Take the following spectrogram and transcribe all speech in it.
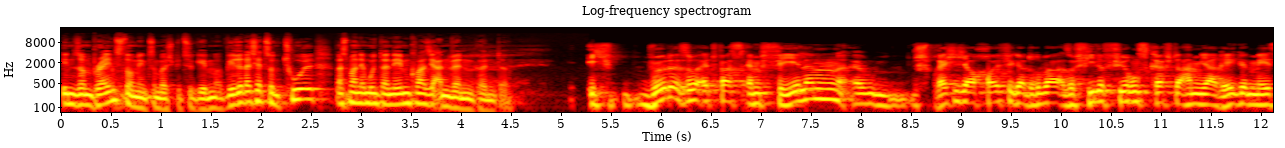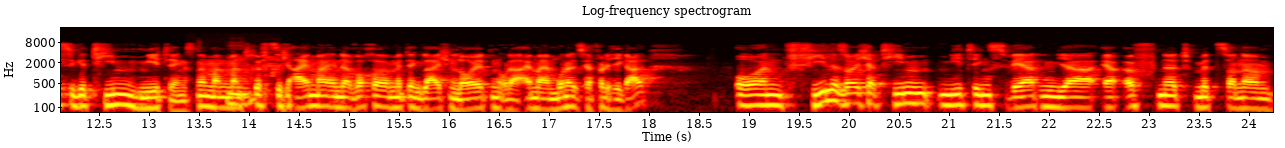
in so einem Brainstorming zum Beispiel zu geben. Wäre das jetzt so ein Tool, was man im Unternehmen quasi anwenden könnte? Ich würde so etwas empfehlen, ähm, spreche ich auch häufiger drüber. Also viele Führungskräfte haben ja regelmäßige Team-Meetings. Ne? Man, man mhm. trifft sich einmal in der Woche mit den gleichen Leuten oder einmal im Monat, ist ja völlig egal. Und viele solcher Team-Meetings werden ja eröffnet mit so einem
